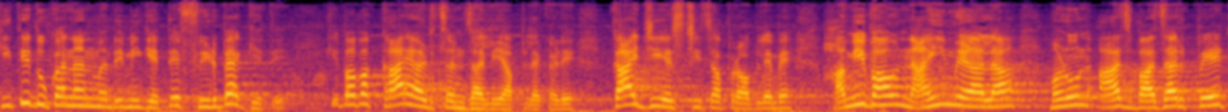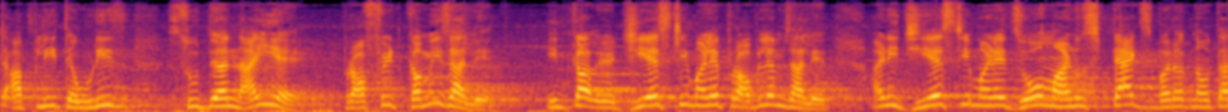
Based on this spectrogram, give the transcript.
किती दुकानांमध्ये मी घेते फीडबॅक घेते. की बाबा काय अडचण झाली आपल्याकडे? काय जी एस टीचा प्रॉब्लेम आहे? हमी भाव नाही मिळाला म्हणून आज बाजारपेठ आपली तेवढी सुद्धा नाही आहे प्रॉफिट कमी झाले. इनका जी एस टीमुळे प्रॉब्लेम झालेत. आणि जी एस टीमुळे जो माणूस टॅक्स भरत नव्हता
